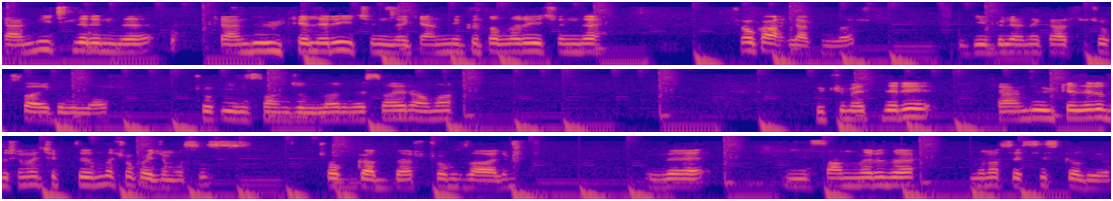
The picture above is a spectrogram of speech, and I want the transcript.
Kendi içlerinde, kendi ülkeleri içinde, kendi kıtaları içinde çok ahlaklılar. Birbirlerine karşı çok saygılılar. Çok insancılılar vesaire ama hükümetleri kendi ülkeleri dışına çıktığında çok acımasız, çok gaddar, çok zalim ve insanları da buna sessiz kalıyor.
